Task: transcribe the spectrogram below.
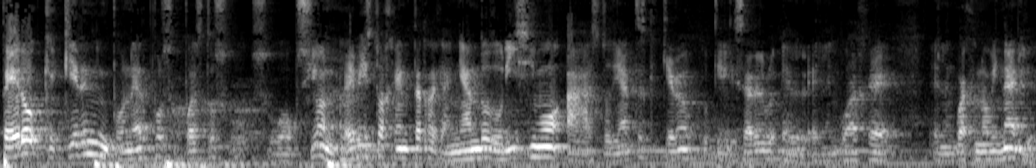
pero que quieren imponer, por supuesto, su, su opción. He visto a gente regañando durísimo a estudiantes que quieren utilizar el, lenguaje el lenguaje no binario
